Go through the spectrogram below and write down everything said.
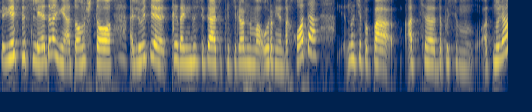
есть исследование о том, что люди, когда не достигают определенного уровня дохода, ну, типа, по, от, допустим, от нуля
